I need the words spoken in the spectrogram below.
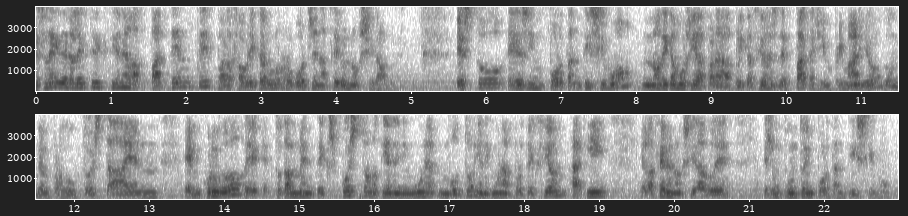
Schneider Electric tiene la patente para fabricar los robots en acero inoxidable. Esto es importantísimo, no digamos ya para aplicaciones de packaging primario, donde el producto está en, crudo, eh, eh, totalmente expuesto, no tiene ninguna envoltoria, ninguna protección. Aquí el acero inoxidable es un punto importantísimo.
